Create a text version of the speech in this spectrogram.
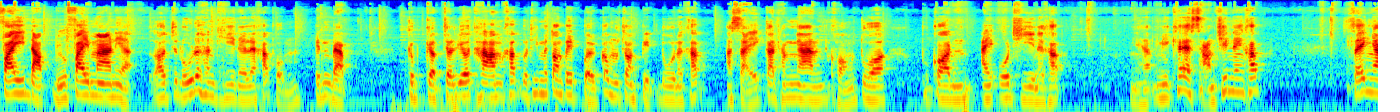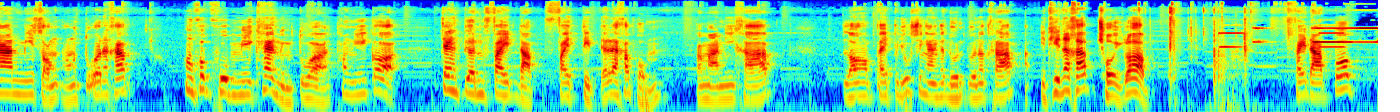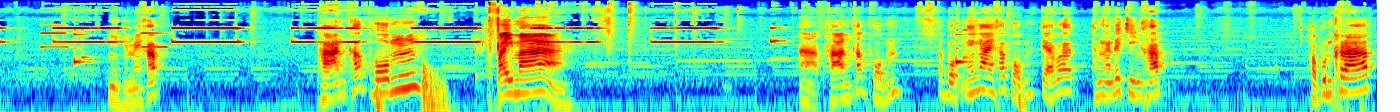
ไฟดับหรือไฟมาเนี่ย เราจะรู้ได้ทันทีเลยเลยครับ ผมเป็นแบบเกือบเกือบจะเรียลไทม์ครับโดยที่ไม่ต้องไปเปิดกล้องวงจรปิดดูนะครับ อาศัยการทำงานของตัว ปกรณ์ IoT นะครับนี่ครับมีแค่ 3 ชิ้นเองครับไซงานมี2ของตัวนะครับ ห้องควบคุมมีแค่ 1 ตัวเท่านี้ก็แจ้งเตือนไฟดับไฟติดได้แล้วครับผมประมาณนี้ครับ ลองไปประยุกต์ใช้งานกันดูดูนะครับ อีกทีนะครับ โชว์อีกรอบ ไฟดับปุ๊บนี่เห็นไหมครับ ผ่านครับผม ไฟมา อ่าผ่านครับผม ระบบง่ายๆครับผม แต่ว่าทำงานได้จริงครับ ขอบคุณครับ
